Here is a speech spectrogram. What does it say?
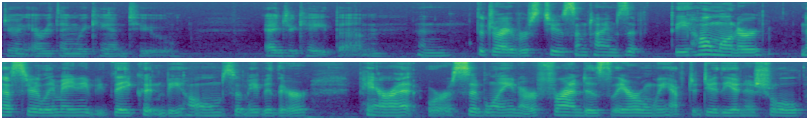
doing everything we can to educate them. and the drivers too. Sometimes if the homeowner necessarily maybe they couldn't be home, so maybe their parent or a sibling or a friend is there when we have to do the initial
